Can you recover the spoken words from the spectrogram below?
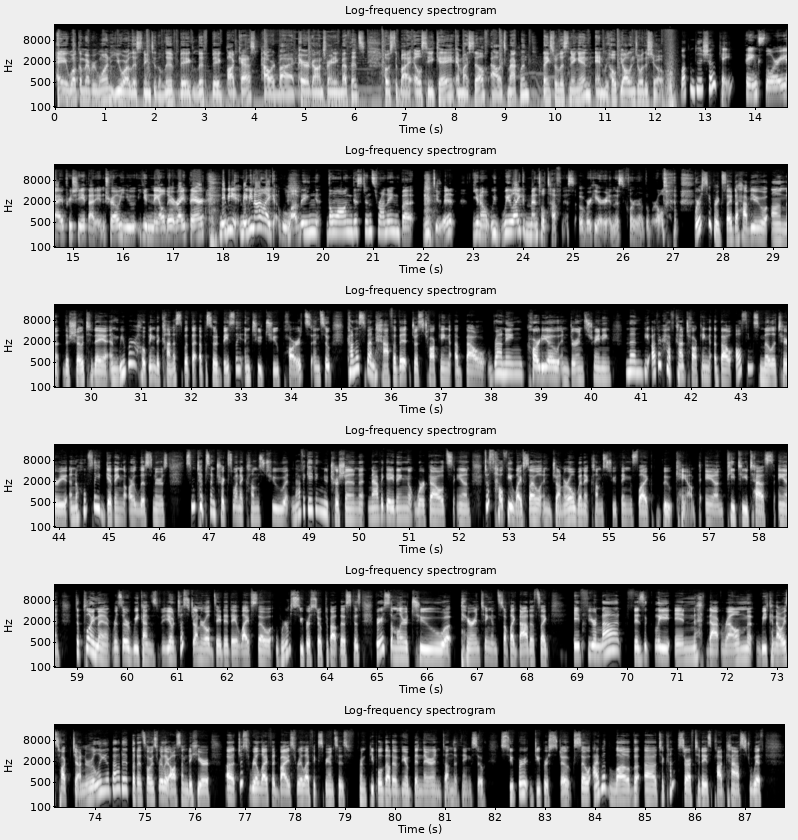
Hey, welcome everyone. You are listening to the Live Big, Lift Big podcast powered by Paragon Training Methods, hosted by LCK and myself, Alex Maclin. Thanks for listening in, and we hope y'all enjoy the show. Welcome to the show, Kate. Thanks, Laurie. I appreciate that intro. You you nailed it right there. Maybe maybe not like loving the long distance running, but we do it you know, we we like mental toughness over here in this corner of the world. we're super excited to have you on the show today. And we were hoping to kind of split the episode basically into two parts. And so kind of spend half of it just talking about running, cardio, endurance training, and then the other half kind of talking about all things military and hopefully giving our listeners some tips and tricks when it comes to navigating nutrition, navigating workouts, and just healthy lifestyle in general when it comes to things like boot camp and PT tests and deployment, reserve weekends, you know, just general day to day life. So we're super stoked about this because very similar to parenting and stuff like that. It's like, if you're not physically in that realm, we can always talk generally about it, but it's always really awesome to hear uh, just real life advice, real life experiences from people that have you know been there and done the thing. So super duper stoked. So I would love uh, to kind of start off today's podcast with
